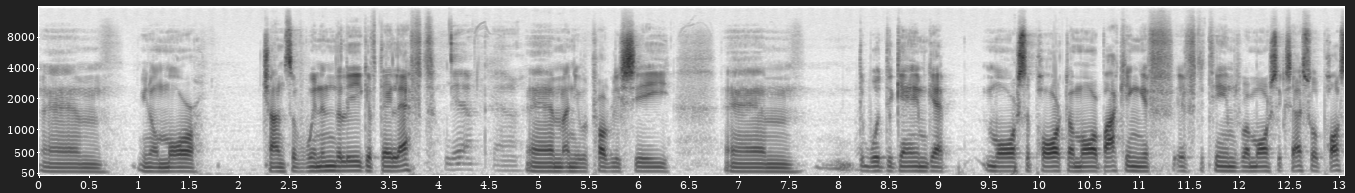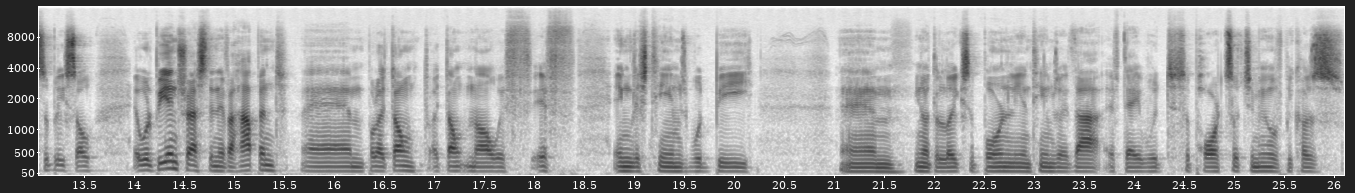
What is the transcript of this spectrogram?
um, you know, more chance of winning the league if they left. Yeah, yeah. Um, and you would probably see, um, the, would the game get more support or more backing if if the teams were more successful, possibly. So it would be interesting if it happened. Um, but I don't I don't know if if English teams would be, um, you know, the likes of Burnley and teams like that, if they would support such a move, because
